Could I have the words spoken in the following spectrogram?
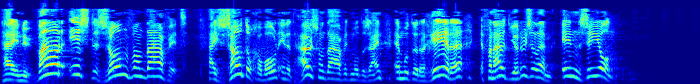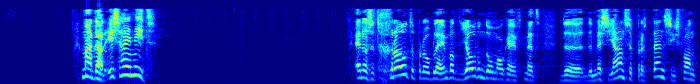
hij nu? Waar is de zoon van David? Hij zou toch gewoon in het huis van David moeten zijn en moeten regeren vanuit Jeruzalem in Zion. Maar daar is hij niet. En dat is het grote probleem wat Jodendom ook heeft met de, de messiaanse pretenties van,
